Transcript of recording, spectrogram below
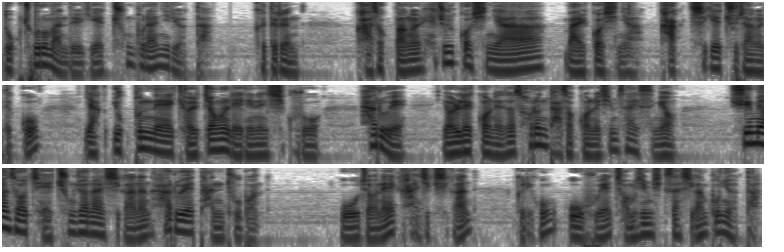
녹초로 만들기에 충분한 일이었다. 그들은 가석방을 해줄 것이냐 말 것이냐 각 측의 주장을 듣고 약 6분 내에 결정을 내리는 식으로 하루에 14건에서 35건을 심사했으며 쉬면서 재충전할 시간은 하루에 단 두 번, 오전에 간식 시간, 그리고 오후에 점심 식사 시간 뿐이었다.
